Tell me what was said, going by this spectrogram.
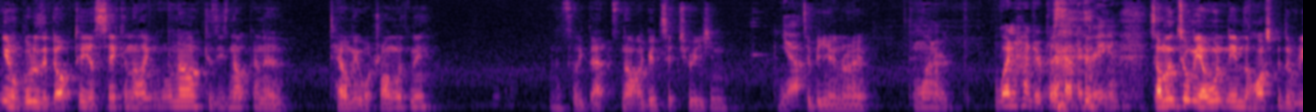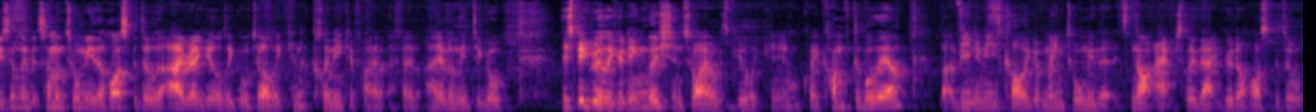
you know go to the doctor you're sick and they're like well no because he's not gonna tell me what's wrong with me and it's like that's not a good situation yeah. to be in right One hundred percent agree. Someone told me I won't name the hospital recently, but someone told me the hospital that I regularly go to, or like kind of clinic if I if I, I ever need to go, they speak really good English, and so I always feel like you know quite comfortable there. But a Vietnamese colleague of mine told me that it's not actually that good a hospital.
